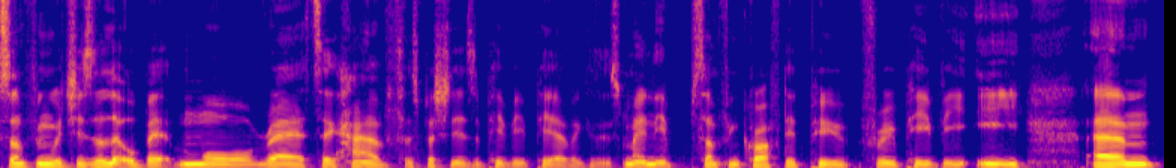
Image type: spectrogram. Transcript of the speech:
something which is a little bit more rare to have, especially as a PvPer, because it's mainly something crafted through PvE. Um,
